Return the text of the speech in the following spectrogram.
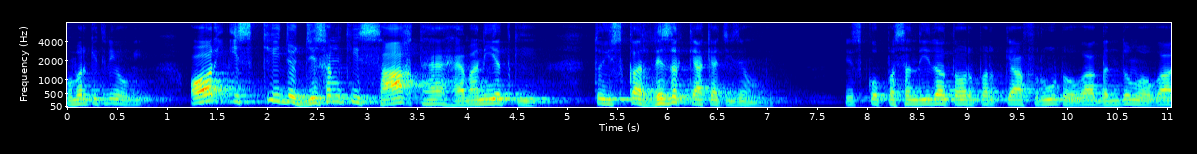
عمر کتنی ہوگی؟ اور اس کی جو جسم کی ساخت ہے، حیوانیت کی، تو اس کا رزق کیا کیا چیزیں ہوں گی؟ اس کو پسندیدہ طور پر کیا فروٹ ہوگا، گندم ہوگا،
